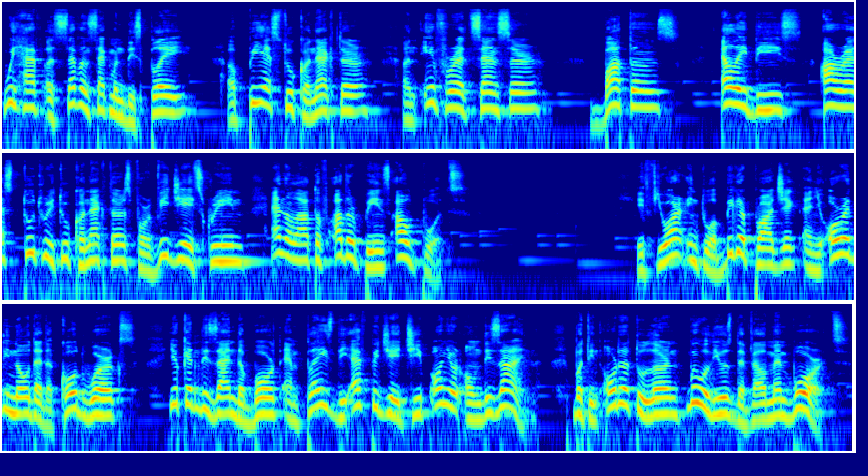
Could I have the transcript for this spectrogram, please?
We have a 7 segment display, a PS2 connector, an infrared sensor, buttons, LEDs, RS-232 connectors for VGA screen and a lot of other pins outputs. If you are into a bigger project and you already know that the code works, you can design the board and place the FPGA chip on your own design, but in order to learn we will use development boards.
